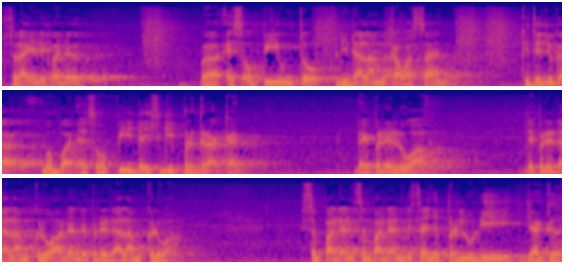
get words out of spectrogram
selain daripada uh, SOP untuk di dalam kawasan kita juga membuat SOP dari segi pergerakan daripada luar. Daripada dalam keluar dan daripada dalam keluar. Sempadan-sempadan biasanya perlu dijaga.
